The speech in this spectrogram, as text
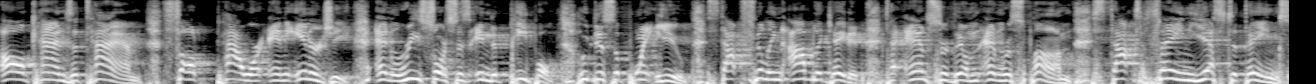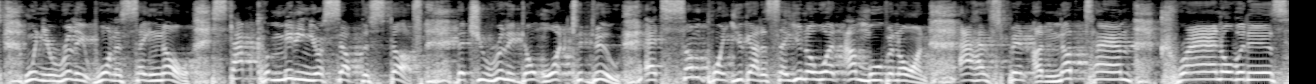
all kinds of time, thought, power, and energy and resources into people who disappoint you. Stop feeling obligated to answer them and respond. Stop saying yes to things when you really want to say no. Stop committing yourself to stuff that you really don't want to do. At some point, you got to say, you know what? I'm moving on. I have spent enough time crying over this,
